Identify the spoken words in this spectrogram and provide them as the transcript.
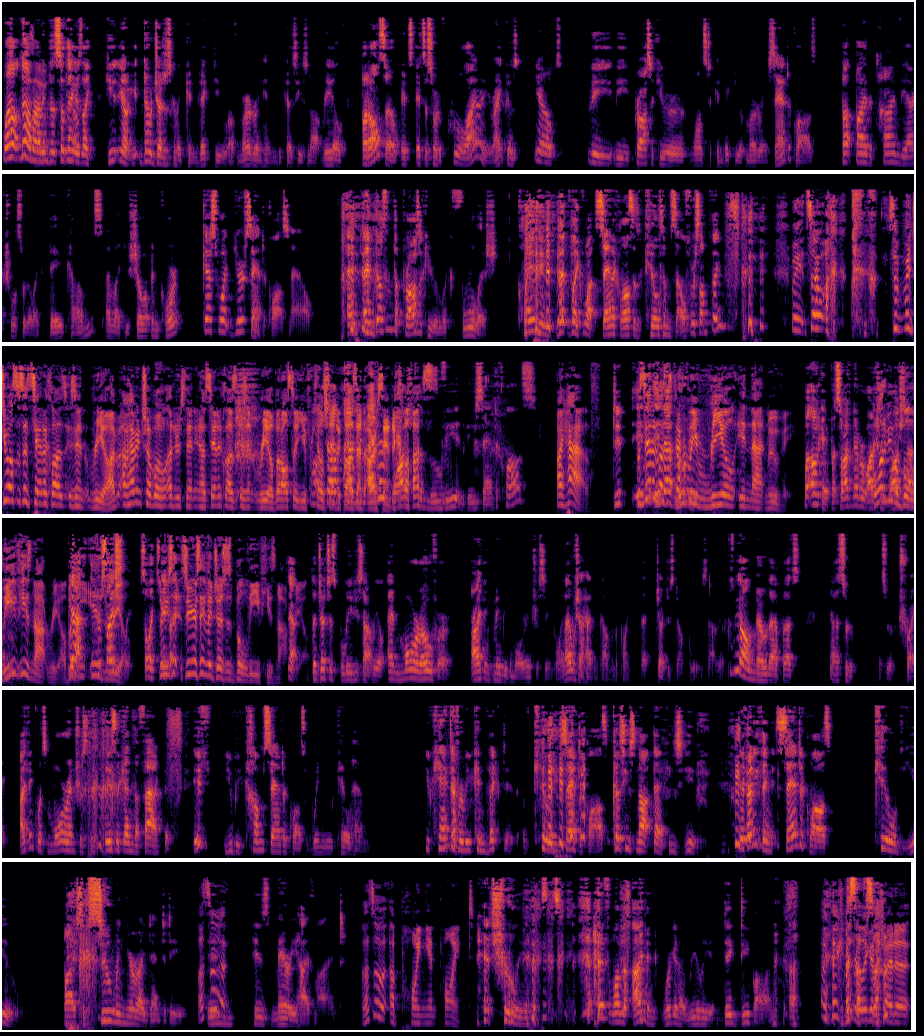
Well, no, but I mean, the, so the thing oh. is, like, he, you know, no judge is going to convict you of murdering him because he's not real. But also, it's it's a sort of cruel irony, right? Because you know, the the prosecutor wants to convict you of murdering Santa Claus, but by the time the actual sort of like day comes and like you show up in court, guess what? You're Santa Claus now. And and doesn't the prosecutor look foolish, claiming that like what Santa Claus has killed himself or something? Wait, so, so, but you also said Santa Claus isn't real. I'm, I'm having trouble understanding how Santa Claus isn't real, but also you've killed John, Santa Claus and ever Santa watched Claus. the movie The Santa Claus? I have. Did But in, Santa in Claus is definitely movie, real in that movie. But okay, but so I've never watched. A lot of people believe he's not real, but yeah, he is precisely. real. So like, So you're, sa- so you're saying the judges believe he's not real. yeah, real? the judges believe he's not real, and moreover, I think maybe the more interesting point. I wish I hadn't gotten to the point that judges don't believe he's not real because we all know that, but that's you know, that's sort of that's sort of trite. I think what's more interesting is again the fact that if you become Santa Claus when you kill him, you can't ever be convicted of killing Santa Claus because he's not dead. He's you. If anything, Santa Claus killed you by subsuming your identity That's a in his merry hive mind. that's a, a poignant point. It truly is. it's one that I think we're gonna really dig deep on. Uh, I think I'm really gonna try to.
